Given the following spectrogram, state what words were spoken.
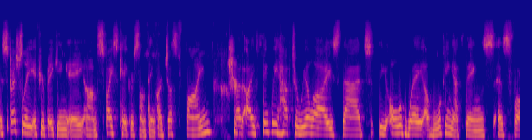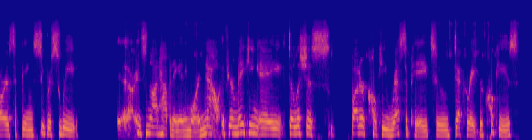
especially if you're baking a um, spice cake or something, are just fine. Sure. But I think we have to realize that the old way of looking at things, as far as being super sweet, uh, it's not happening anymore. Now, if you're making a delicious butter cookie recipe to decorate your cookies,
